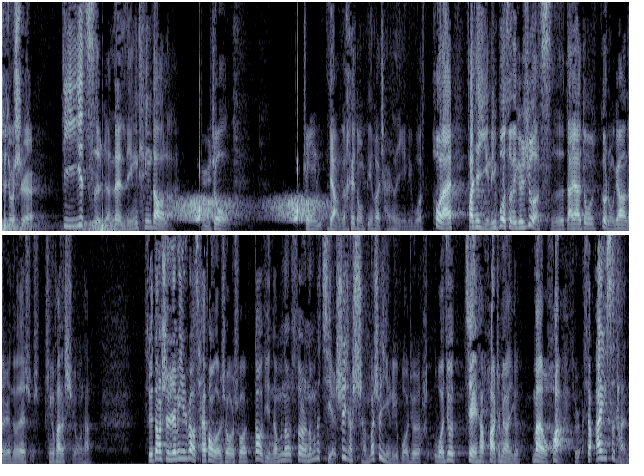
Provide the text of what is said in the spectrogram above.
这就是第一次人类聆听到了宇宙中两个黑洞并合产生的引力波。后来发现引力波作为一个热词，大家都各种各样的人都在频繁的使用它。所以当时人民日报采访我的时候说，到底能不能算是能不能解释一下什么是引力波？就是我就建议他画这么样一个漫画，就是像爱因斯坦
